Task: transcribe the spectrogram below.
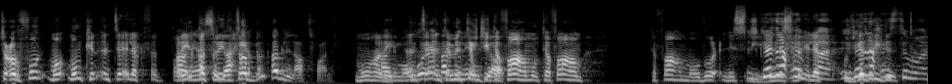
تعرفون ممكن أنت لك في أنا طريقة تريد تربي. قبل الأطفال. مو هذه. انت أنت من تحكي. تفاهم وتفاهم. تفاهم موضوع نسبي. إيش قد راح يبقى؟ وإيش قد راح يستمر؟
